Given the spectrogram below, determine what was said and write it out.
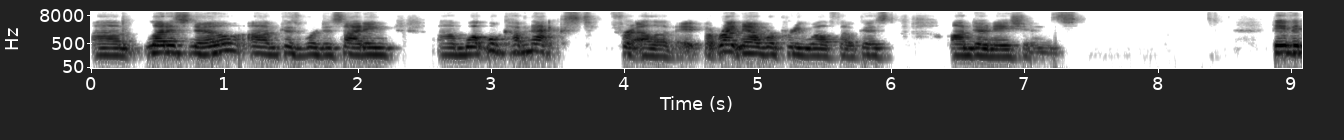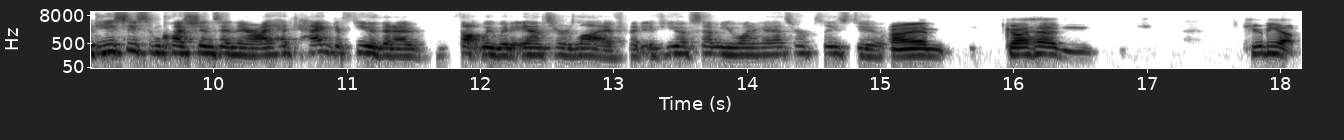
um, let us know because um, we're deciding um, what will come next for Elevate. But right now we're pretty well focused on donations. David, do you see some questions in there? I had tagged a few that I thought we would answer live, but if you have some you want to answer, please do. I'm go ahead and cue me up.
